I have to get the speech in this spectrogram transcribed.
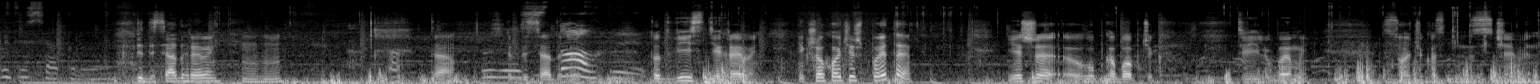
50 гривень. 50 гривень? Угу. Так. 50 100 гривень. гривень. То 200 гривень. Якщо хочеш пити, є ще е, губка Бобчик. Твій любимий сочок. З, чим він?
